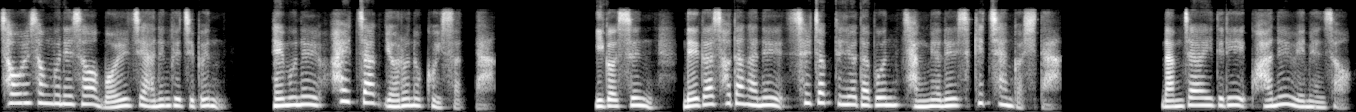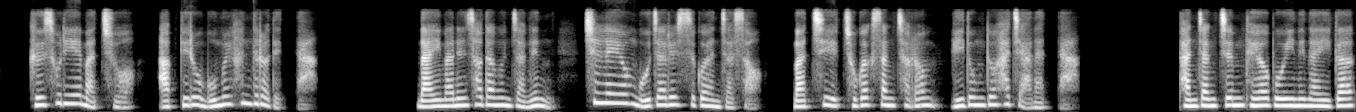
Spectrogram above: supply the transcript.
서울 성문에서 멀지 않은 그 집은 대문을 활짝 열어놓고 있었다. 이것은 내가 서당 안을 슬쩍 들여다본 장면을 스케치한 것이다. 남자아이들이 관을 외면서 그 소리에 맞추어 앞뒤로 몸을 흔들어댔다. 나이 많은 서당 훈장은 실내용 모자를 쓰고 앉아서 마치 조각상처럼 미동도 하지 않았다. 반장쯤 되어 보이는 아이가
